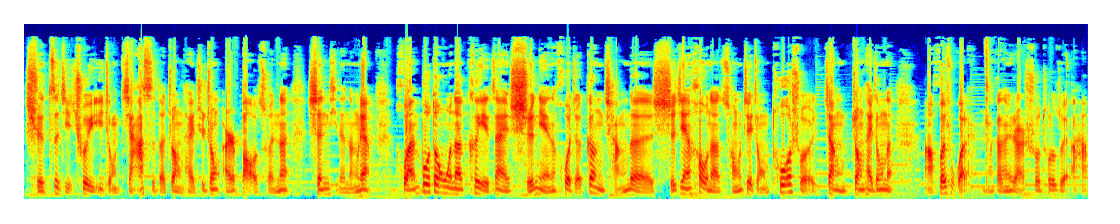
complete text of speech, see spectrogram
使自己处于一种假死的状态之中，而保存呢身体的能量。缓步动物呢可以在十年或者更长的时间后呢，从这种脱水状状态中呢啊恢复过来。那刚才有点说。秃噜嘴了哈，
